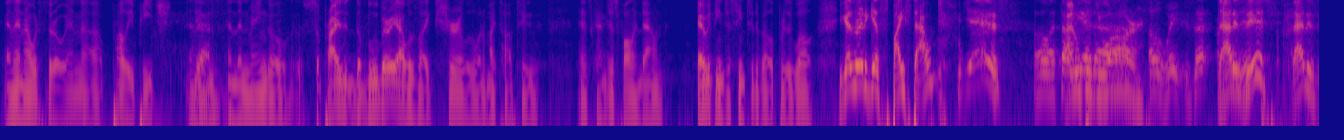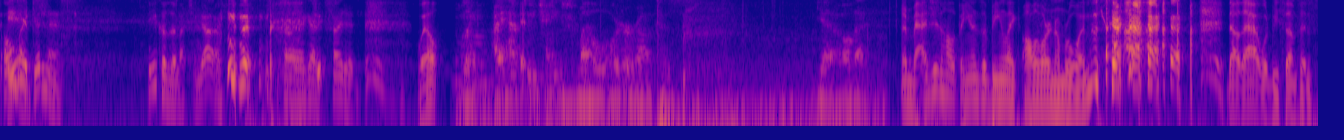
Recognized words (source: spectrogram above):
and then I would throw in uh, probably peach, and Yes. then and then mango. Surprising, the blueberry, I was like sure it was one of my top two, and it's kind of just falling down. Everything just seemed to develop really well. You guys ready to get spiced out? yes. Oh, I thought I don't we had, think you uh, are. Oh wait, is that? oh, That is it. That is Oh it. Oh my goodness. Hijos de la chingada. Sorry, I got excited. Well, Like I have to change my whole order around because. Yeah, all that. imagine jalapeno ends up being like all of our number ones. now that would be something.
